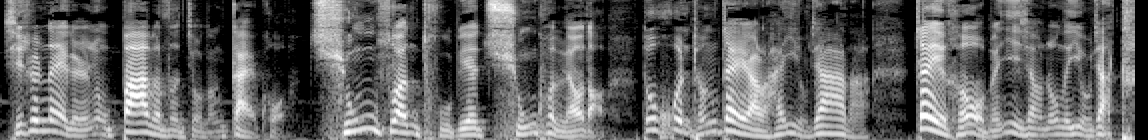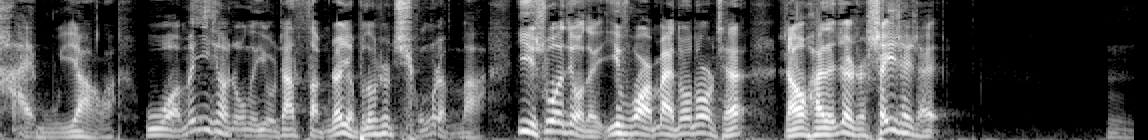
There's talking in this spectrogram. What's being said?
其实那个人用八个字就能概括：穷酸土鳖，穷困潦倒，都混成这样了，还艺术家呢？这和我们印象中的艺术家太不一样了。我们印象中的艺术家怎么着也不能是穷人吧？一说就得一幅画卖多少多少钱，然后还得认识谁谁谁。嗯，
